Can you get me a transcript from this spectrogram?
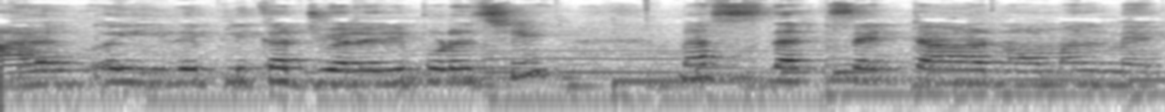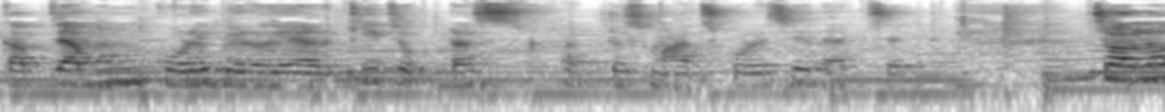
আর ওই রেপ্লিকার জুয়েলারি পরেছি। ব্যাস দ্যাট সেট আর নর্মাল মেকআপ যেমন করে বেরোয় আর কি, চোখটা একটু স্মাচ করেছি দ্যাট সেট চলো,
